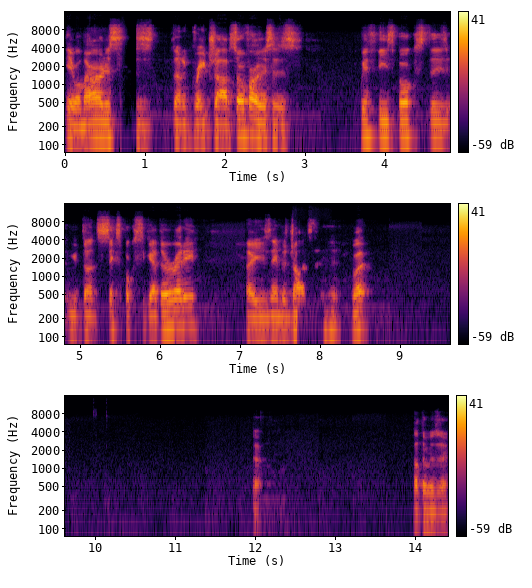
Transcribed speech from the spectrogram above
Yeah, well, my artist has done a great job so far. This is with these books. We've done six books together already. Uh, his name is Johnson. What? Oh. Thought there was a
